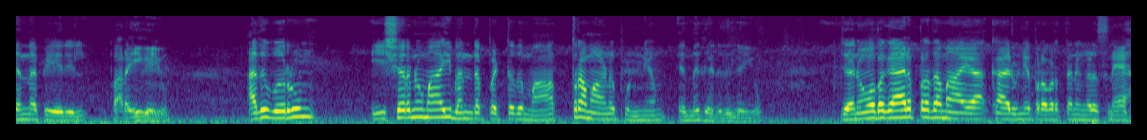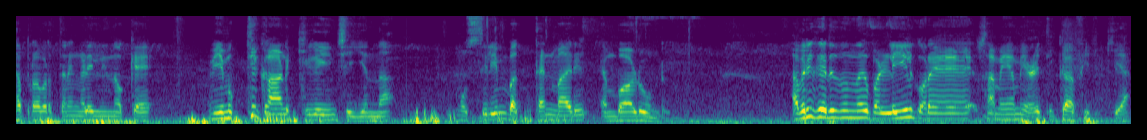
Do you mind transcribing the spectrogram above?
എന്ന പേരിൽ പറയുകയും അത് വെറും ഈശ്വരനുമായി ബന്ധപ്പെട്ടത് മാത്രമാണ് പുണ്യം എന്ന് കരുതുകയും ജനോപകാരപ്രദമായ കാരുണ്യ പ്രവർത്തനങ്ങൾ സ്നേഹപ്രവർത്തനങ്ങളിൽ നിന്നൊക്കെ വിമുക്തി കാണിക്കുകയും ചെയ്യുന്ന മുസ്ലിം ഭക്തന്മാർ എമ്പാടുമുണ്ട് അവർ കരുതുന്നത് പള്ളിയിൽ കുറേ സമയം എഴുത്തിക്കാഫിരിക്കുക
